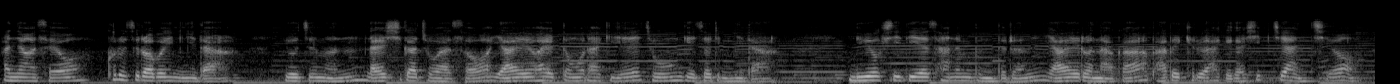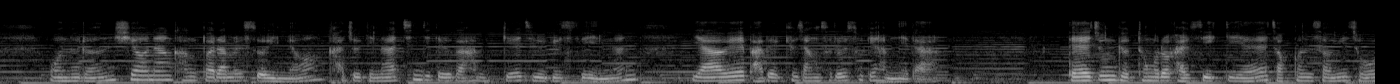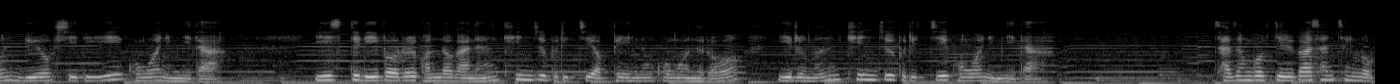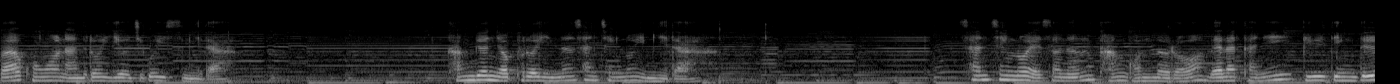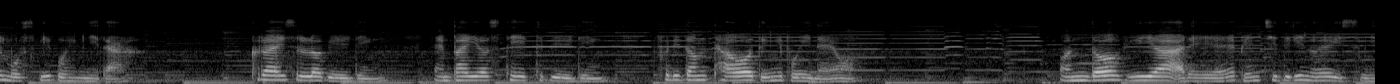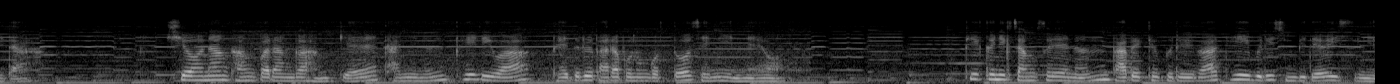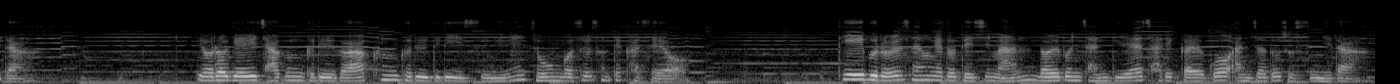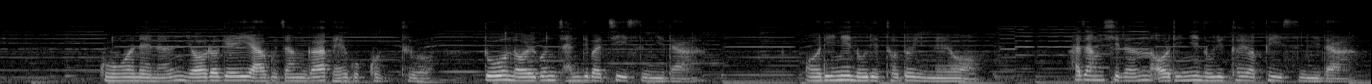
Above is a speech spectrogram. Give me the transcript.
안녕하세요. 크루즈러버입니다. 요즘은 날씨가 좋아서 야외 활동을 하기에 좋은 계절입니다. 뉴욕시티에 사는 분들은 야외로 나가 바베큐를 하기가 쉽지 않지요. 오늘은 시원한 강바람을 쏘이며 가족이나 친지들과 함께 즐길 수 있는 야외 바베큐 장소를 소개합니다. 대중교통으로 갈 수 있기에 접근성이 좋은 뉴욕시티 공원입니다. 이스트 리버를 건너가는 킨즈 브릿지 옆에 있는 공원으로 이름은 킨즈 브릿지 공원입니다. 자전거 길과 산책로가 공원 안으로 이어지고 있습니다. 강변 옆으로 있는 산책로입니다. 산책로에서는 강 건너로 맨하탄이 빌딩들 모습이 보입니다. 크라이슬러 빌딩, 엠파이어 스테이트 빌딩, 프리덤 타워 등이 보이네요. 언덕 위와 아래에 벤치들이 놓여 있습니다. 시원한 강바람과 함께 다니는 페리와 배들을 바라보는 것도 재미있네요. 피크닉 장소에는 바베큐 그릴과 테이블이 준비되어 있습니다. 여러 개의 작은 그릴과 큰 그릴들이 있으니 좋은 것을 선택하세요. 테이블을 사용해도 되지만 넓은 잔디에 자리 깔고 앉아도 좋습니다. 공원에는 여러 개의 야구장과 배구 코트, 또 넓은 잔디밭이 있습니다. 어린이 놀이터도 있네요. 화장실은 어린이 놀이터 옆에 있습니다.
